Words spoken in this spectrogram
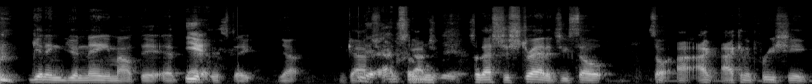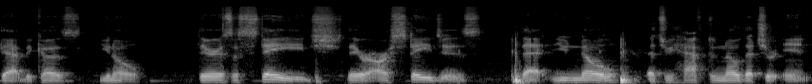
getting your name out there at, Yeah. at this state. Yeah, gotcha. yeah, absolutely. Gotcha. So that's your strategy. So so I, I I can appreciate that because you know there is a stage. There are stages that you know that you have to know that you're in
